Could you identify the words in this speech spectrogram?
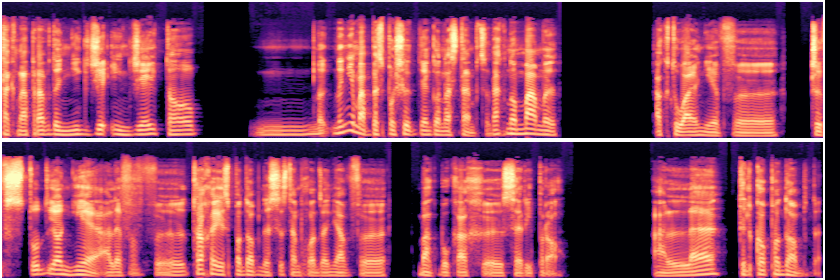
tak naprawdę nigdzie indziej to mm, no, no nie ma bezpośredniego następcy. Tak? No mamy aktualnie w, czy w studio? Nie, ale w, w, trochę jest podobny system chłodzenia w MacBookach y, serii Pro, ale tylko podobny.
